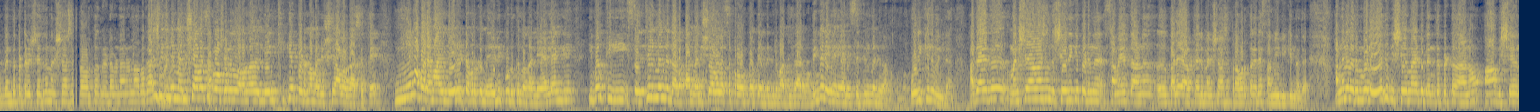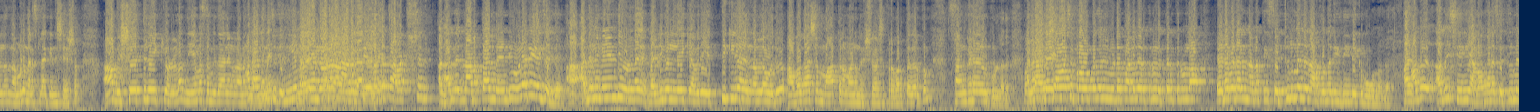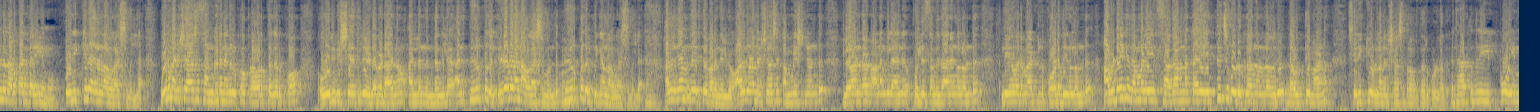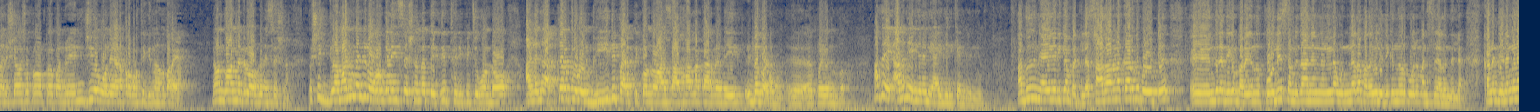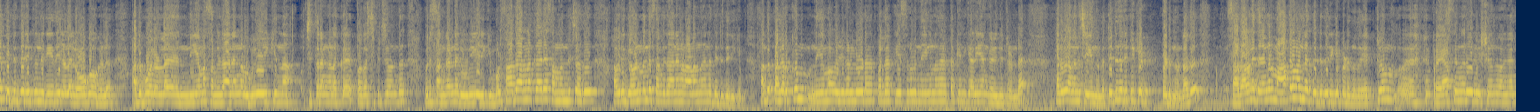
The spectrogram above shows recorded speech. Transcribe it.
ബന്ധപ്പെട്ട വിഷയത്തിൽ മനുഷ്യാവകാശ പ്രവർത്തകർ ഇടപെടാനുള്ള അവകാശം മനുഷ്യാവകാശ പ്രവർത്തകർ എന്ന് പറയുന്നത് ലംഘിക്കപ്പെടുന്ന മനുഷ്യാവകാശത്തെ നിയമപരമായി നേരിട്ടവർക്ക് നേടിക്കൊടുക്കുന്നതല്ലേ? അല്ലെങ്കിൽ ഇവർക്ക് ഈ സെറ്റിൽമെന്റ് നടത്താൻ മനുഷ്യാവകാശ പ്രവർത്തകർക്ക് എന്തെങ്കിലും അധികാരമുണ്ട്? ഇവരെങ്ങനെയാണ് ഈ സെറ്റിൽമെന്റ് നടത്തുന്നത്? ഒരിക്കലുമില്ല. അതായത് മനുഷ്യാവകാശം നിഷേധിക്കപ്പെടുന്ന സമയത്താണ് പല ആൾക്കാരും മനുഷ്യാവകാശ പ്രവർത്തകരെ സമീപിക്കുന്നത്. അങ്ങനെ വരുമ്പോൾ ഏത് വിഷയമായിട്ട് ബന്ധപ്പെട്ടതാണോ ആ വിഷയം എന്ന് നമ്മൾ മനസ്സിലാക്കിയതിനു ശേഷം ആ വിഷയത്തിലേക്കുള്ള നിയമ സംവിധാനങ്ങളാണ് അങ്ങനെ അങ്ങനെ കറക്ഷൻ നടത്താൻ വേണ്ടിയുള്ള ഒരു ഏജന്റ് അതിനു വേണ്ടിയുള്ള വഴികളിലേക്ക് അവരെ എത്തിക്കുക എന്നുള്ള ഒരു അവകാശം മാത്രമാണ് നിഷ്കാശ പ്രവർത്തകർക്കും സംഘടനകൾക്കുള്ളത്. അല്ലാതെ നിഷ്കാശ പ്രവർത്തകർ ഇവിടെ പലതരത്തിലുള്ള ഇത്തരത്തിലുള്ള ഇടപെടൽ നടത്തി സെറ്റിൽമെന്റ് നടത്തുന്ന രീതിയിലേക്ക് പോകുന്നുണ്ട്. അത് അത് ശരിയാണോ? അങ്ങനെ സെറ്റിൽമെന്റ് നടത്താൻ കഴിയുമോ? ഒരിക്കലും അതിനുള്ള അവകാശമില്ല. ഒരു മനുഷ്യാവകാശ സംഘടനകൾക്കോ പ്രവർത്തകർക്കോ ഒരു വിഷയത്തിൽ ഇടപെടാനോ അല്ലെന്നുണ്ടെങ്കിൽ അതിന് തീർപ്പ് കൽ- ഇടപെടാൻ അവകാശമുണ്ട്. തീർപ്പ് കൽപ്പിക്കാനുള്ള അവകാശമില്ല. അത് ഞാൻ നേരത്തെ പറഞ്ഞല്ലോ. അതിനുള്ള മനുഷ്യാവകാശ കമ്മീഷനുണ്ട്. ലോ ആൻഡ് ഓർഡർ ആണെങ്കിൽ അതിന് പോലീസ് സംവിധാനങ്ങളുണ്ട്. നിയമപരമായിട്ടുള്ള കോടതികളുണ്ട്. അവിടേക്ക് നമ്മൾ ഈ സാധാരണക്കാരെ എത്തിച്ചു കൊടുക്കുക എന്നുള്ള ഒരു ദൗത്യമാണ് ശരിക്കുള്ള മനുഷ്യാവകാശ പ്രവർത്തകർക്കുള്ളത്. യഥാർത്ഥത്തിൽ ഇപ്പോ ഈ മനുഷ്യാവകാശ പ്രവർത്തകർ പലരും എൻ ജി ഒ പോലെയാണ് പ്രവർത്തിക്കുന്നതെന്ന് പറയാം. നോൺ ഗവൺമെന്റൽ ഓർഗനൈസേഷൻ പക്ഷെ ഗവൺമെന്റൽ ഓർഗനൈസേഷനെ തെറ്റിദ്ധരിപ്പിച്ചുകൊണ്ടോ അല്ലെങ്കിൽ അത്തരത്തിലുള്ള ഒരു ഭീതി പരത്തിക്കൊണ്ടോ ആണ് സാധാരണക്കാരുടെ ഇടയിൽ ഇടപെടുന്നത് പെടുന്നത് അതെ അതിനെ എങ്ങനെ ന്യായീകരിക്കാൻ കഴിയും? അത് ന്യായീകരിക്കാൻ പറ്റില്ല. സാധാരണക്കാർക്ക് പോയിട്ട് എന്തിനധികം പറയുന്നു? പോലീസ് സംവിധാനങ്ങളിലെ ഉന്നത പദവിയിൽ ഇരിക്കുന്നവർ പോലും മനസ്സിലാകുന്നില്ല. കാരണം ജനങ്ങളെ തെറ്റിദ്ധരിക്കുന്ന രീതിയിലുള്ള ലോഗോകൾ അതുപോലുള്ള നിയമ സംവിധാനങ്ങൾ ഉപയോഗിക്കുന്ന ചിത്രങ്ങളൊക്കെ പ്രദർശിപ്പിച്ചുകൊണ്ട് ഒരു സംഘടന രൂപീകരിക്കുമ്പോൾ സാധാരണക്കാരെ സംബന്ധിച്ച് അത് അവർ ഗവൺമെന്റ് സംവിധാനങ്ങളാണെന്ന് തന്നെ തെറ്റിദ്ധരിക്കും. അത് പലർക്കും നിയമ വഴികളിലൂടെ പല കേസുകൾ നീങ്ങുന്നതായിട്ടൊക്കെ എനിക്ക് അറിയാൻ കഴിഞ്ഞിട്ടുണ്ട്. പലരും അങ്ങനെ ചെയ്യുന്നുണ്ട്. തെറ്റിദ്ധരിപ്പിക്കപ്പെടുന്നുണ്ട്. അത് സാധാരണ ജനങ്ങൾ മാത്രമല്ല തെറ്റിദ്ധരിക്കപ്പെടുന്നത്. ഏറ്റവും പ്രയാസമേറിയ ഒരു വിഷയം എന്ന് പറഞ്ഞാൽ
